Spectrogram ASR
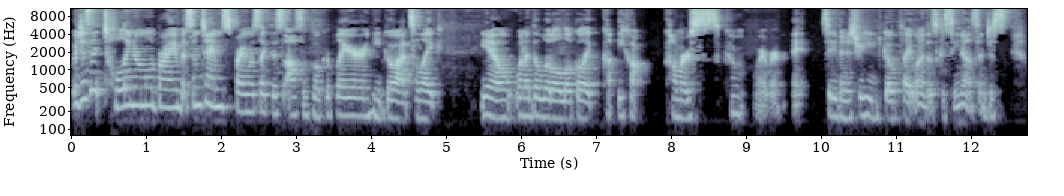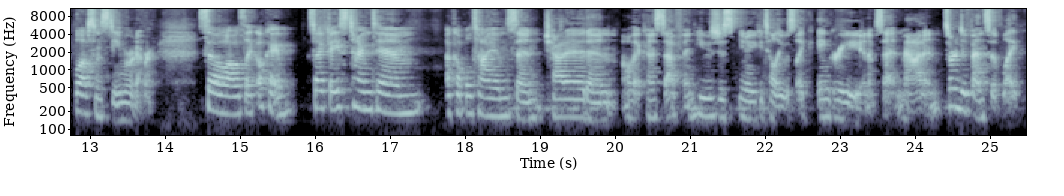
which isn't totally normal Brian, but sometimes Brian was like this awesome poker player and he'd go out to like, you know, one of the little local like e-commerce, com- wherever, eh, city of industry, he'd go play at one of those casinos and just blow off some steam or whatever. So I was like, okay. So I FaceTimed him a couple times and chatted and all that kind of stuff. And he was just, you know, you could tell he was like angry and upset and mad and sort of defensive, like,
